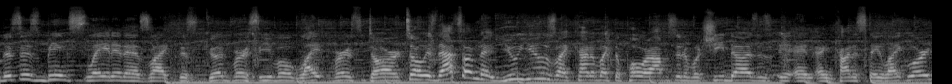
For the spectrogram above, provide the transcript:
This is being slated as like this good versus evil, light versus dark. So is that something that you use, like kind of like the polar opposite of what she does, is, and, and kind of stay light, Glory?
